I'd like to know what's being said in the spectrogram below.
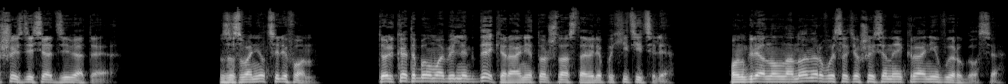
69. Зазвонил телефон. Только это был мобильник Деккера, а не тот, что оставили похитители. Он глянул на номер, высветившийся на экране, и выругался.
